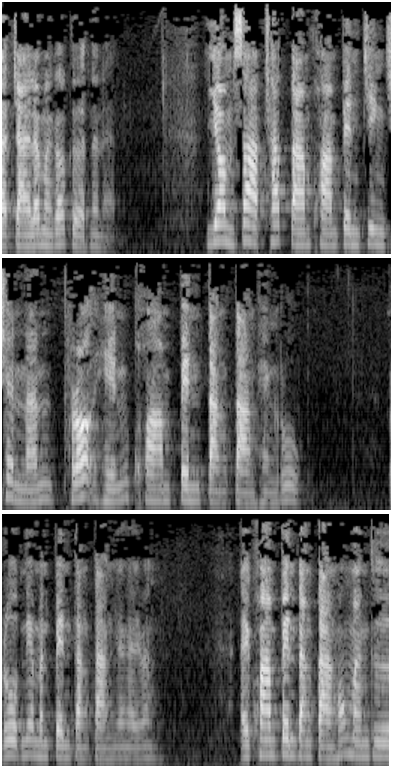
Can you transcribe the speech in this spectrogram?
ปัจจัยแล้วมันก็เกิดนั่นแหละย่อมทราบชัดตามความเป็นจริง เช่นนั้น เพราะเห็นความเป็นต่างๆ แห่งรูป รูปเนี่ยมันเป็นต่างๆยังไงบ้างไอความเป็นต่างๆของมันคือ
